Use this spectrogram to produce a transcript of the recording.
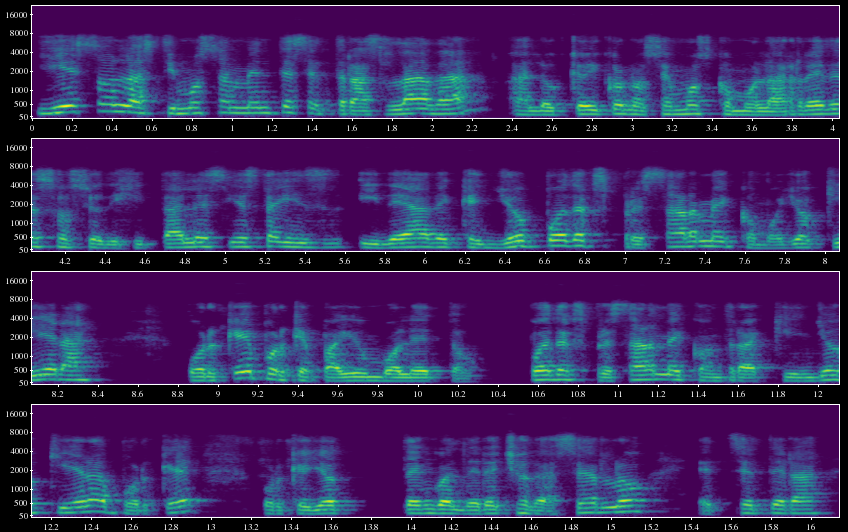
Y eso lastimosamente se traslada a lo que hoy conocemos como las redes sociodigitales y esta idea de que yo puedo expresarme como yo quiera. ¿Por qué? Porque pagué un boleto. Puedo expresarme contra quien yo quiera. ¿Por qué? Porque yo tengo el derecho de hacerlo, etcétera,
